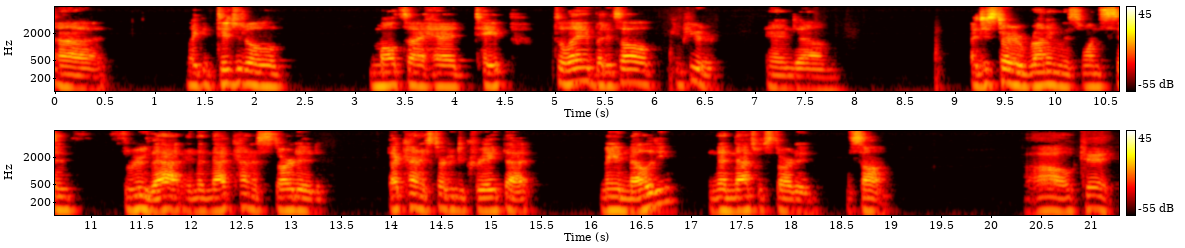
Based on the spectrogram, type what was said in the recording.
Uh, like a digital multi-head tape delay, but it's all computer. And um, I just started running this one synth through that, and then that kind of started. That kind of started to create that main melody, and then that's what started the song. Oh, okay.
